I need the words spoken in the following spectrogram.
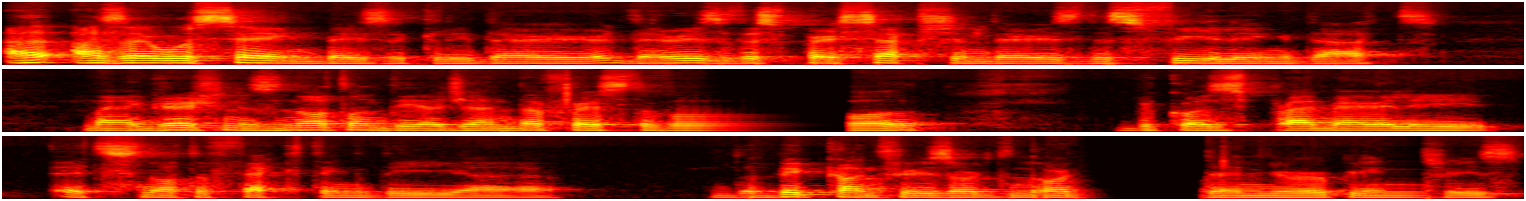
as I was saying, basically there there is this perception, there is this feeling that migration is not on the agenda. First of all, because primarily it's not affecting the uh, the big countries or the northern European countries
